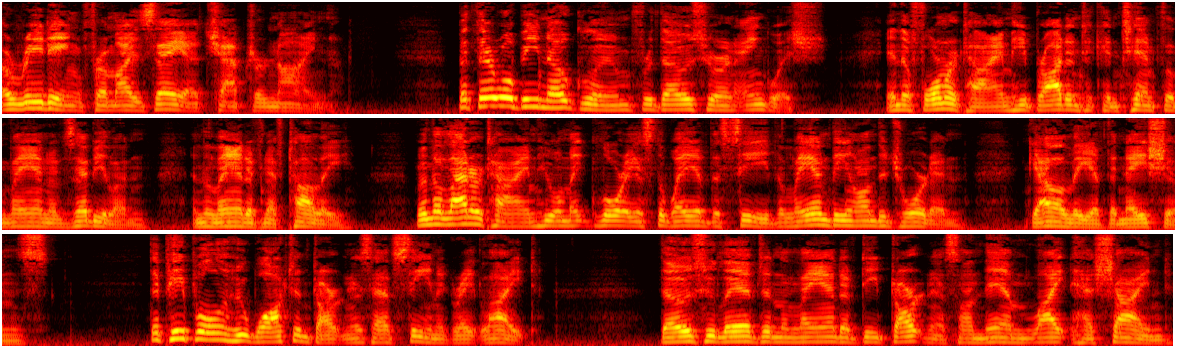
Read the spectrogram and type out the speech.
A reading from Isaiah chapter 9. But there will be no gloom for those who are in anguish. In the former time he brought into contempt the land of Zebulun and the land of Naphtali. But in the latter time he will make glorious the way of the sea, the land beyond the Jordan, Galilee of the nations. The people who walked in darkness have seen a great light. Those who lived in the land of deep darkness, on them light has shined.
